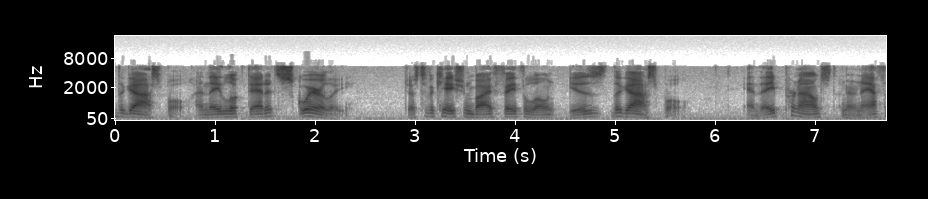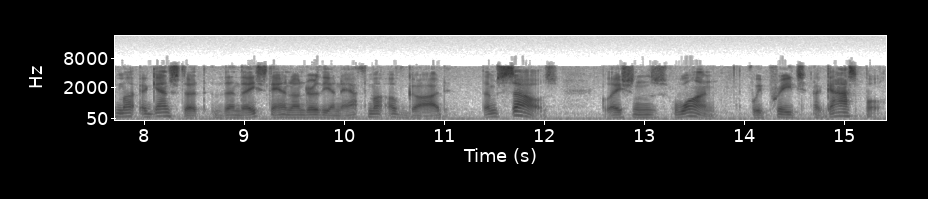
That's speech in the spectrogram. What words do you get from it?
the gospel, and they looked at it squarely, justification by faith alone is the gospel, and they pronounced an anathema against it, then they stand under the anathema of God themselves. Galatians 1 If we preach a gospel,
